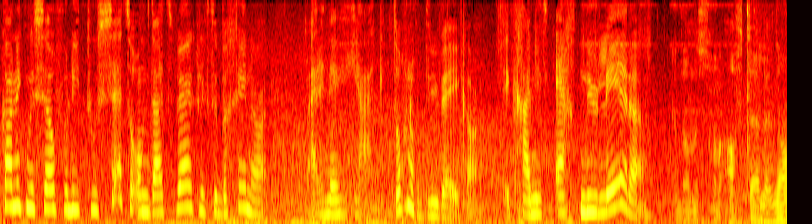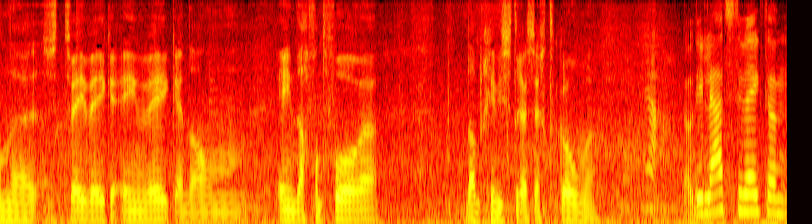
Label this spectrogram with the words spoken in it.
kan ik mezelf er niet toe zetten om daadwerkelijk te beginnen. Maar dan denk ik, ja, ik heb toch nog drie weken. Ik ga niet echt nu leren. En dan is het gewoon aftellen. Dan uh, is het twee weken, één week en dan één dag van tevoren. Dan begint die stress echt te komen. Ja. Die laatste week dan...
